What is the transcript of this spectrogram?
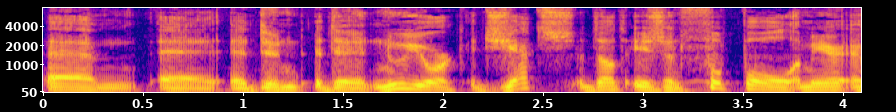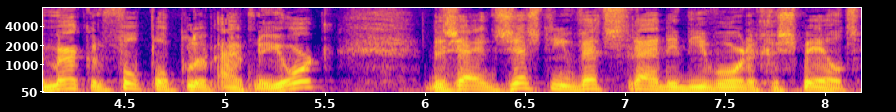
um, uh, de, de New York Jets. Dat is een football, American Football Club uit New York. Er zijn 16 wedstrijden die worden gespeeld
